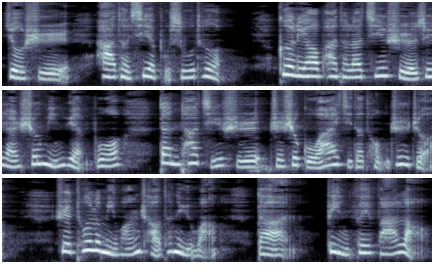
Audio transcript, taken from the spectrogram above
就是哈特谢普苏特。克里奥帕特拉七世虽然声名远播，但他其实只是古埃及的统治者，是托勒密王朝的女王，但并非法老。”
